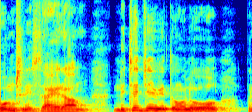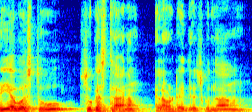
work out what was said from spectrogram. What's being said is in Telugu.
ఓం శ్రీ సాయిరామ్. నిత్య జీవితంలో ప్రియ వస్తువు సుఖస్థానం. ఎలా ఉంటాయో తెలుసుకుందాం.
